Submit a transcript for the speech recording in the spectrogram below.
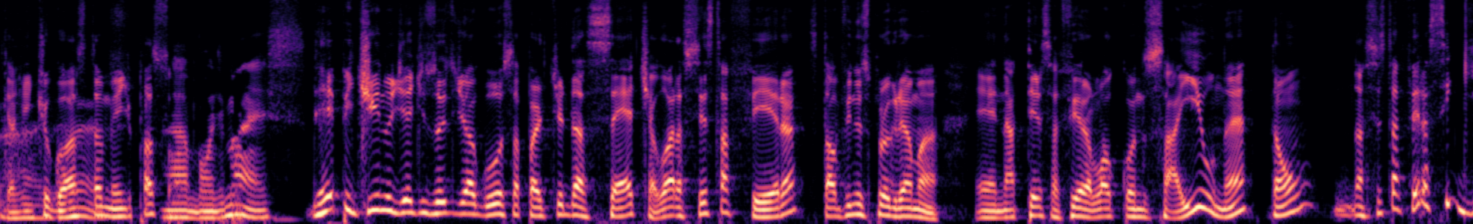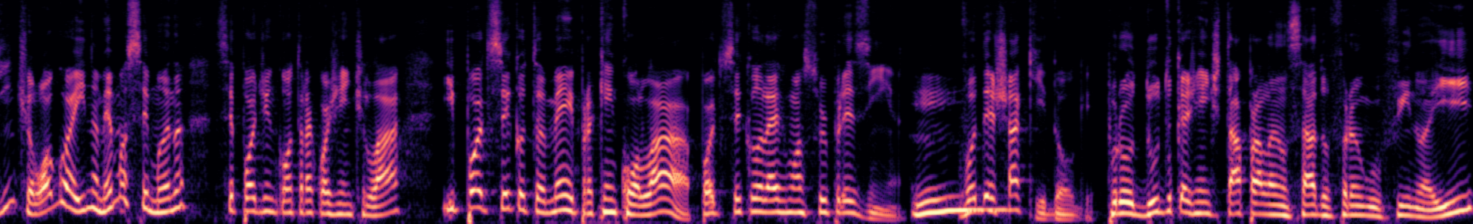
Que a Ah, gente é gosta verdade. também de paçoca. Ah, bom demais. Repetindo, dia 18 de agosto, a partir das 7, agora sexta-feira. Você tá ouvindo esse programa é, na terça-feira, logo quando saiu, né? Então, na sexta-feira seguinte, logo aí, na mesma semana, você pode encontrar com a gente lá. E pode ser que eu também, pra quem colar, pode ser que eu leve uma surpresinha. Hum. Vou deixar aqui, Doug. Produto que a gente tá pra lançar do frango fino aí,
